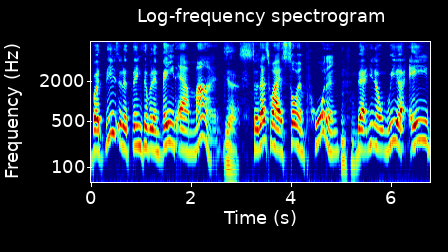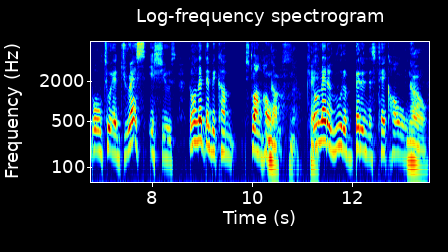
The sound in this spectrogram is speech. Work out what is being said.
But these are the things that would invade our minds. Yes. So that's why it's so important Mm-hmm. that you know we are able to address issues. Don't let them become strongholds. No. No. Can't. Don't let a root of bitterness take hold. No.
